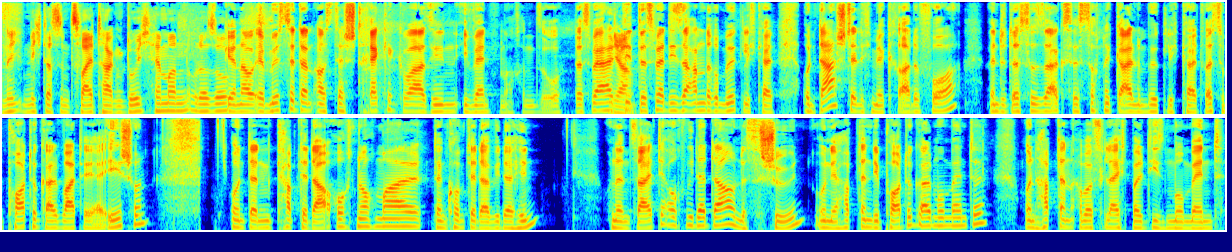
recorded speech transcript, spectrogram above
nicht, nicht das in zwei Tagen durchhämmern oder so. Genau, ihr müsstet dann aus der Strecke quasi ein Event machen, so. Das wäre halt, Ja. die, das wäre diese andere Möglichkeit. Und da stelle ich mir gerade vor, wenn du das so sagst, das ist doch eine geile Möglichkeit. Weißt du, Portugal wart ihr ja eh schon. Und dann habt ihr da auch nochmal, dann kommt ihr da wieder hin. Und dann seid ihr auch wieder da und das ist schön. Und ihr habt dann die Portugal-Momente und habt dann aber vielleicht mal diesen Moment,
